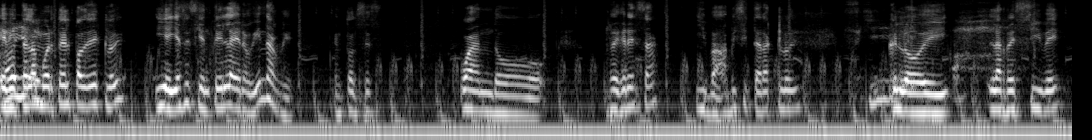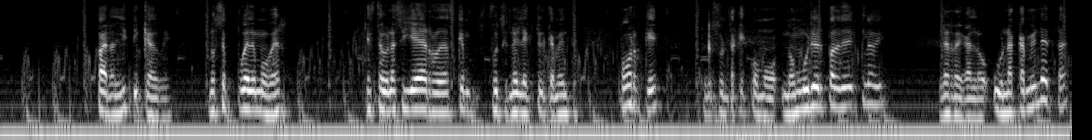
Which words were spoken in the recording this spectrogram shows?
evita Ay, la muerte del padre de Chloe y ella se siente la heroína, güey. Entonces, cuando regresa y va a visitar a Chloe, sí. Chloe la recibe paralítica, güey. No se puede mover. Está en una silla de ruedas que funciona eléctricamente. Porque resulta que como no murió el padre de Chloe, le regaló una camioneta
